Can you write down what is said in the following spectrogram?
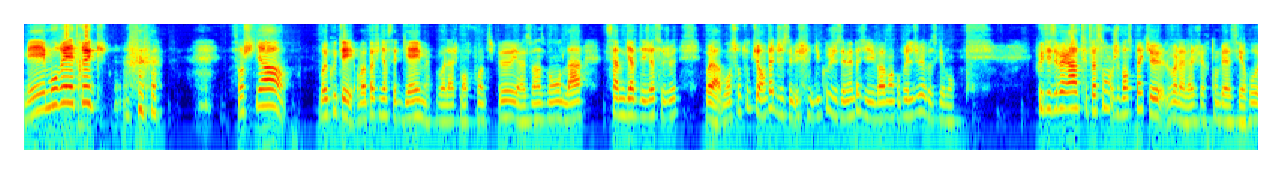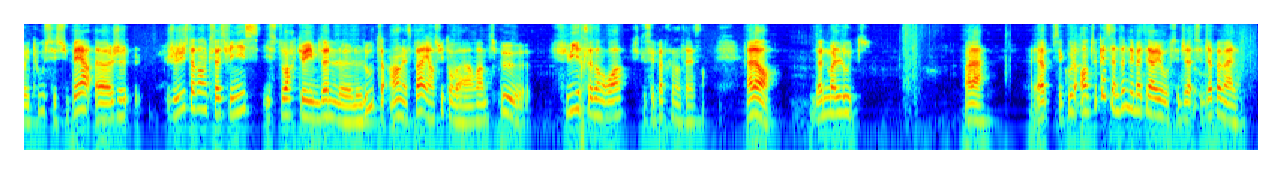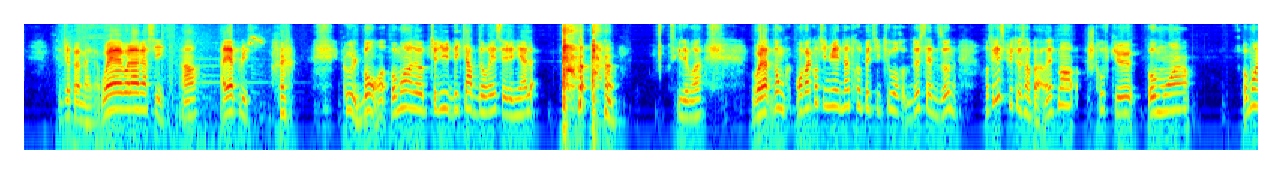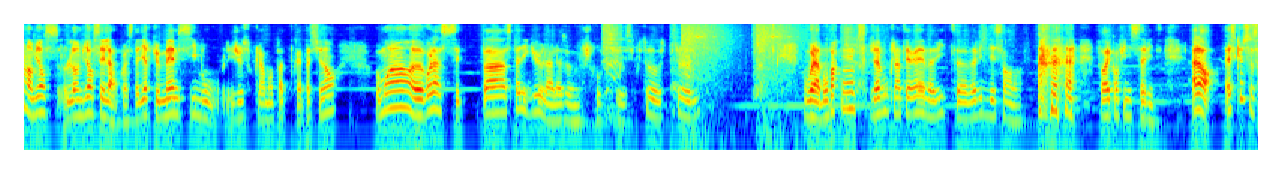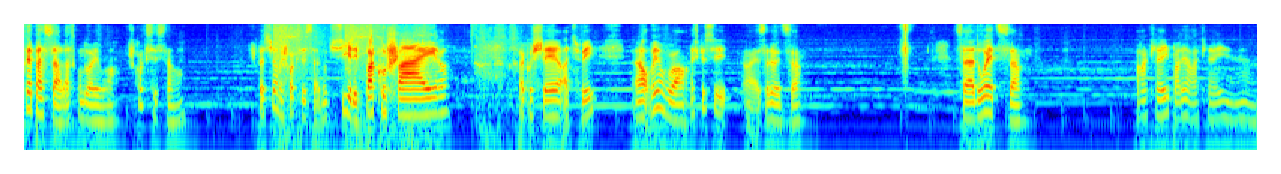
Mais mourrez les trucs Ils sont chiants Bon écoutez, on va pas finir cette game, voilà, je m'en fous un petit peu, il reste 20 secondes, là, ça me gaffe déjà ce jeu. Voilà, bon surtout que en fait, je sais, du coup, je sais même pas si j'ai vraiment compris le jeu, parce que bon... Écoutez, c'est pas grave, de toute façon, je pense pas que... Voilà, là, je vais retomber à zéro et tout, c'est super. Euh, je, je vais juste attendre que ça se finisse, histoire qu'il me donne le, loot, hein, n'est-ce pas Et ensuite, on va, on va un petit peu fuir cet endroit, puisque c'est pas très intéressant. Alors, donne-moi le loot. Voilà. Et hop, c'est cool. En tout cas, ça me donne des matériaux, c'est déjà, déjà pas mal. C'est déjà pas mal. Ouais, voilà, merci. Hein Allez, à plus. cool. Bon, au moins, on a obtenu des cartes dorées, c'est génial. Excusez-moi. Voilà, donc on va continuer notre petit tour de cette zone. En tout cas, c'est plutôt sympa. Honnêtement, je trouve que au moins au moins l'ambiance l'ambiance est là quoi. C'est-à-dire que même si bon les jeux sont clairement pas très passionnants au moins euh, voilà c'est pas c'est pas dégueu là la zone je trouve. C'est plutôt plutôt joli. Voilà. Bon par contre j'avoue que l'intérêt va vite euh, va vite descendre. Faudrait qu'on finisse ça vite. Alors est-ce que ce serait pas ça là ce qu'on doit aller voir? Je crois que c'est ça hein. je suis pas sûr mais je crois que c'est ça. Donc ici il y a des facochères facochères à tuer. Alors voyons voir. Est-ce que c'est ouais ça doit être ça ça doit être ça. Raclaé, parler à Raclaé. Hein.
